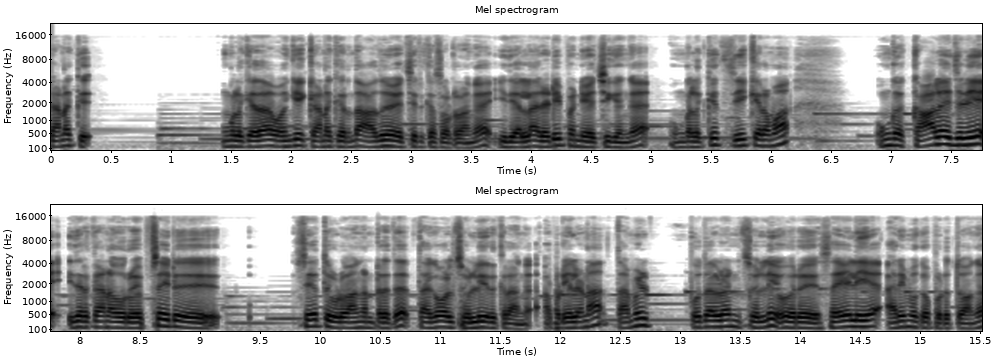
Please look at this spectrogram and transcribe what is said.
கணக்கு உங்களுக்கு ஏதாவது வங்கி கணக்கு இருந்தால் அதுவும் வச்சுருக்க சொல்கிறாங்க இது எல்லாம் ரெடி பண்ணி வச்சுக்கோங்க. உங்களுக்கு சீக்கிரமாக உங்கள் காலேஜ்லேயே இதற்கான ஒரு வெப்சைட்டு சேர்த்து விடுவாங்கன்றத தகவல் சொல்லியிருக்கிறாங்க. அப்படி இல்லைன்னா தமிழ் புதல்வன் சொல்லி ஒரு செயலியை அறிமுகப்படுத்துவாங்க.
